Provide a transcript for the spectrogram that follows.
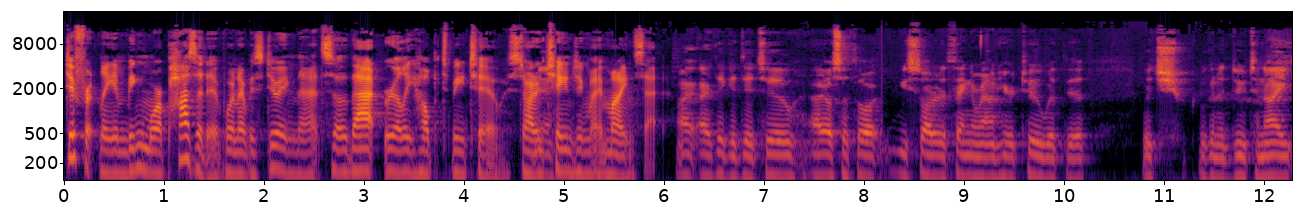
differently and being more positive when I was doing that. So that really helped me too. I started Yeah. changing my mindset. I, I think it did too. I also thought we started a thing around here too with the, which we're going to do tonight,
